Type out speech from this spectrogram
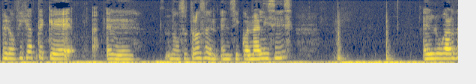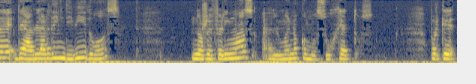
pero fíjate que eh, nosotros en, psicoanálisis, en lugar de, de hablar de individuos, nos referimos al humano como sujetos, porque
